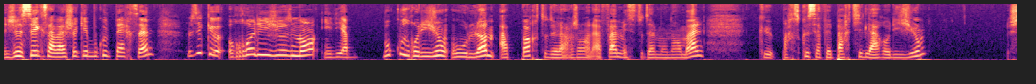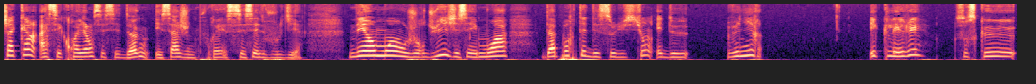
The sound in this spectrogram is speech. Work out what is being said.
Je sais que ça va choquer beaucoup de personnes. Je sais que religieusement, il y a beaucoup de religions où l'homme apporte de l'argent à la femme et c'est totalement normal que parce que ça fait partie de la religion. Chacun a ses croyances et ses dogmes, et ça, je ne pourrais cesser de vous le dire. Néanmoins, aujourd'hui, j'essaie, moi, d'apporter des solutions et de venir éclairer sur ce que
